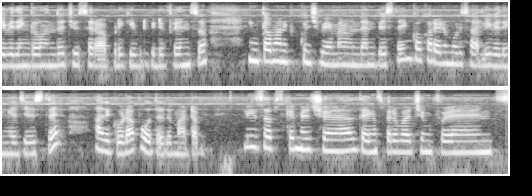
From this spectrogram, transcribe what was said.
ఏ విధంగా ఉందో చూసారా? అప్పటికి ఇప్పటికి డిఫరెన్స్ ఇంకా మనకి కొంచెం ఏమైనా ఉందనిపిస్తే ఇంకొక రెండు మూడు సార్లు ఈ విధంగా చేస్తే అది కూడా పోతుంది అన్నమాట please subscribe my channel thanks for watching friends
